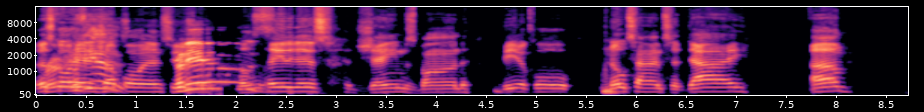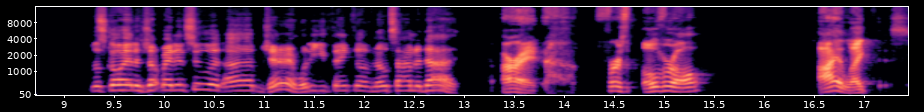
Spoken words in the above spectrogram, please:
let's go ahead and jump on into Reviews. the latest James Bond vehicle, No Time to Die. Um, let's go ahead and jump right into it. Uh, Jaron, what do you think of No Time to Die? All right. First, overall, I like this.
